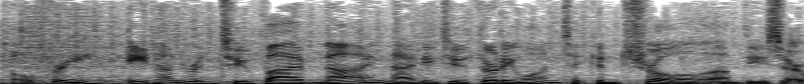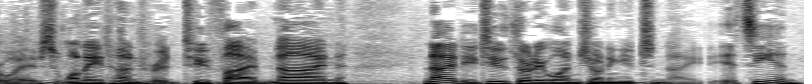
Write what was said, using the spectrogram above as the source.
Toll free. 800 259 9231. Take control of these airwaves. 1 800 259 9231 joining you tonight. It's Ian.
